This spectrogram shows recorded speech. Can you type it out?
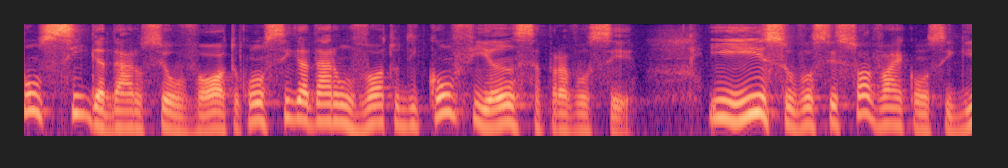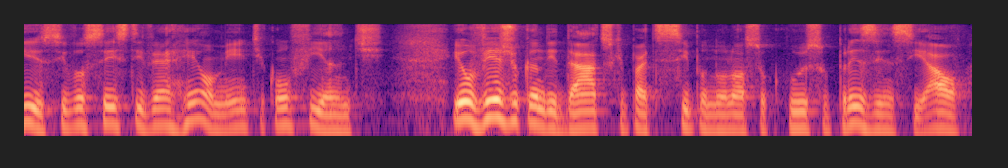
consiga dar o seu voto, consiga dar um voto de confiança para você. E isso você só vai conseguir se você estiver realmente confiante. Eu vejo candidatos que participam do nosso curso presencial,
